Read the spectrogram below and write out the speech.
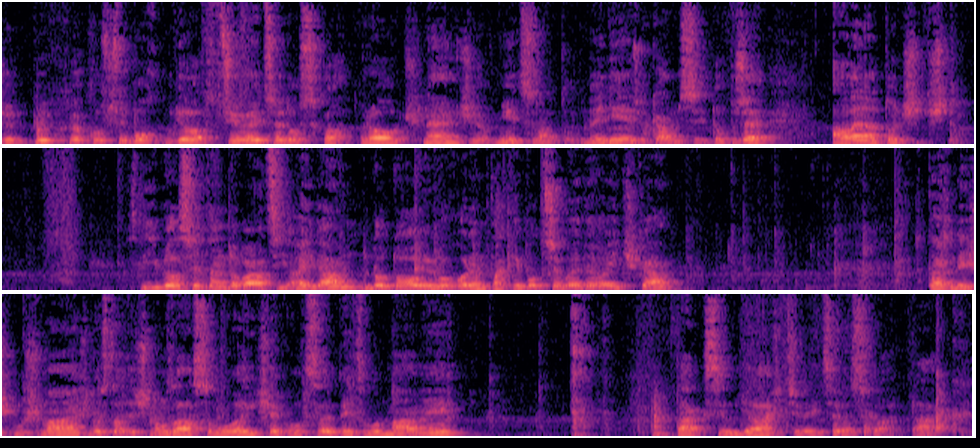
že bych jako si mohl udělat tři vejce do skla. Proč? Ne, že jo, nic na to není, říkám si, dobře, ale natočíš to. Slíbil si ten domácí ajdan, do toho mimochodem taky potřebujete vajíčka. Tak když už máš dostatečnou zásobu vajíček od slepic od mámy, tak si uděláš tři vejce do skla. Tak.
